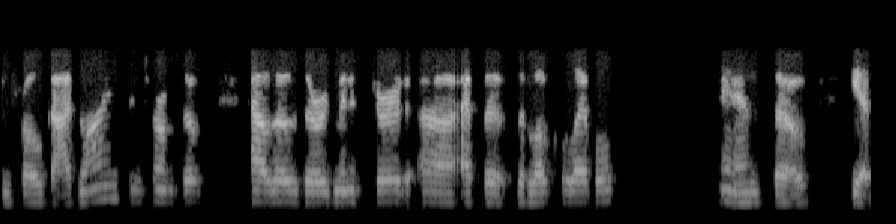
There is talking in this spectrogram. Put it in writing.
Control guidelines in terms of how those are administered uh, at the, the local level. And so, yes,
